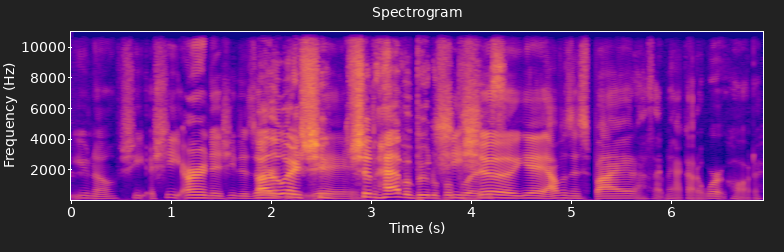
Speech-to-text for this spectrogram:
you know, she she earned it. She deserved it. By the way, it. she yeah. should have a beautiful She place. should, yeah. I was inspired. I was like, man, I gotta work harder.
